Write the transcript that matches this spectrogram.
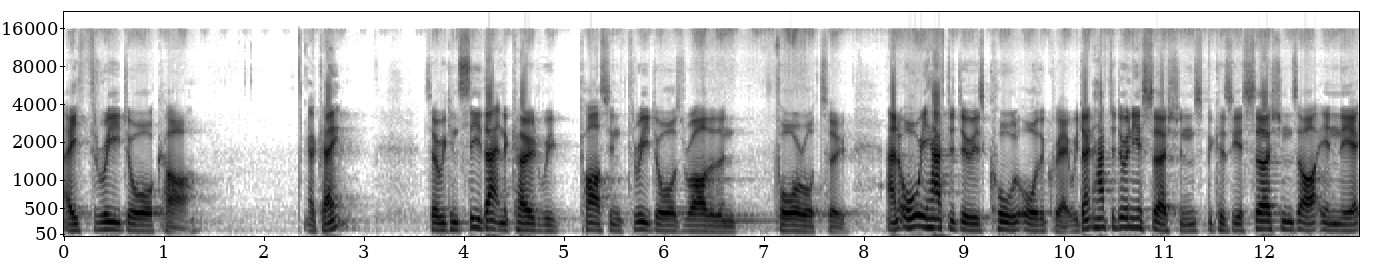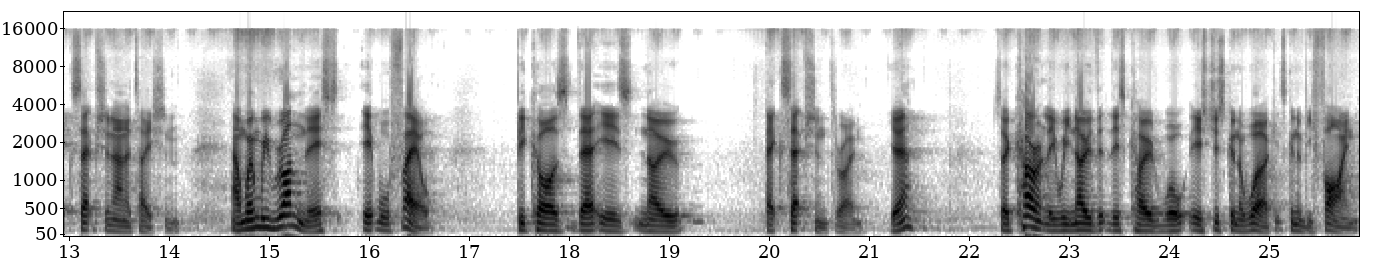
a three-door car. Okay? So we can see that in the code. We pass in three doors rather than four or two. And all we have to do is call order create. We don't have to do any assertions because the assertions are in the exception annotation. And when we run this, it will fail because there is no exception thrown. Yeah? So currently, we know that this code will, is just going to work. It's going to be fine.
